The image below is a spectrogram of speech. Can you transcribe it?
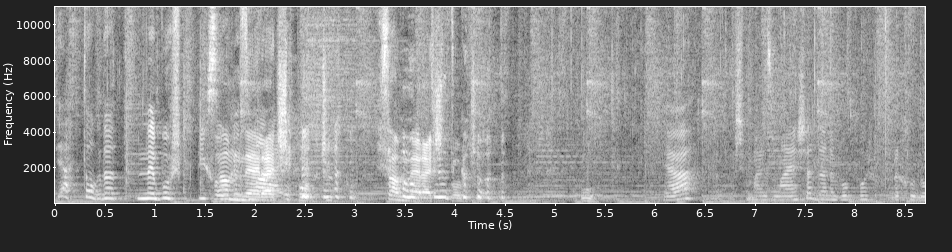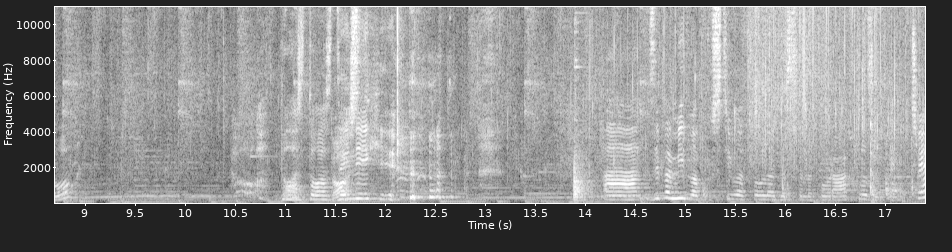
Ja, to, da ne boš pihal. Sam ne reč po občutku. Sam ne reč po občutku. Uh. Ja, še malo zmanjšati, da ne bo prehudo. Dost, dost, Dost. neki. A, zdaj pa mi dva pustiva tole, da se lepo rahlo zateče.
